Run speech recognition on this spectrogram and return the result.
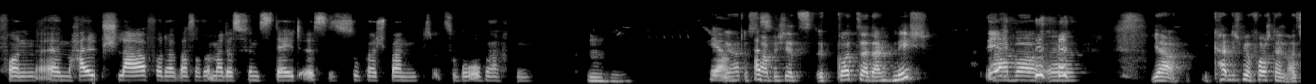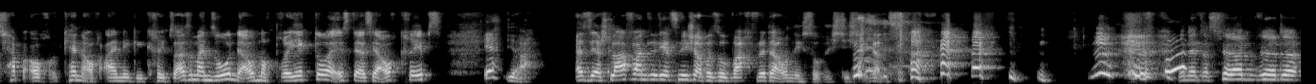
von ähm, Halbschlaf oder was auch immer das für ein State ist, ist super spannend zu beobachten. Mhm. Ja, ja, das habe ich jetzt äh, Gott sei Dank nicht. Ja. Aber äh, ja, kann ich mir vorstellen. Also ich habe auch, kenne auch einige Krebs. Also mein Sohn, der auch noch Projektor ist, der ist ja auch Krebs. Ja. Ja, also der Schlafwandel jetzt nicht, aber so wach wird er auch nicht so richtig Wenn er das hören würde,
